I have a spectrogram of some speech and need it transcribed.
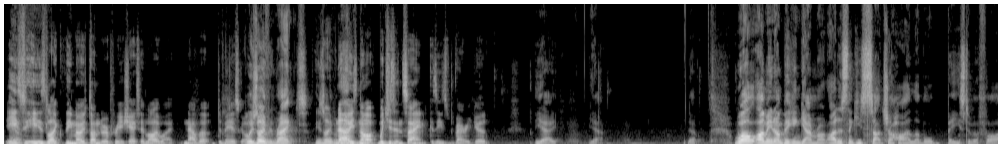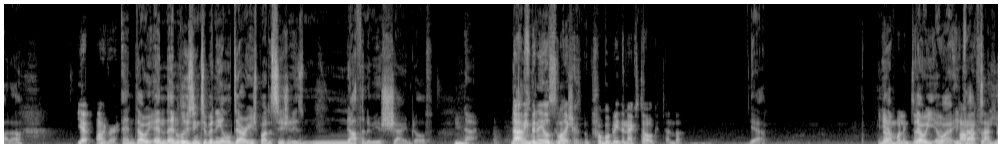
Yeah. He's he's like the most underappreciated lightweight now that Demir's gone. Well, he's not even ranked. He's not even. no, ranked. he's not, which is insane because he's very good. Yeah, yeah, yeah. Well, I mean, I'm picking Gamrot. I just think he's such a high level beast of a fighter, Yeah, I agree. and though and and losing to Beneil Dariush by decision is nothing to be ashamed of. No, no. I mean, Beneil's like probably the next title contender. Yeah. You know, I'm willing to No, well, in fact, he-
